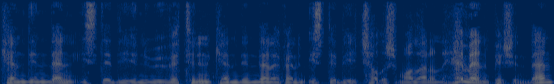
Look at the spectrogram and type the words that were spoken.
kendinden istediği, nübüvvetinin kendinden efendim istediği çalışmaların hemen peşinden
